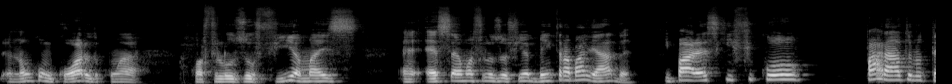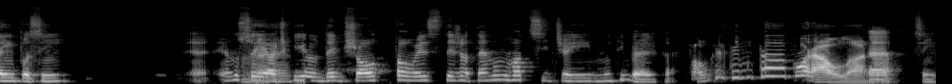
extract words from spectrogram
eu não concordo com a com a filosofia, mas é, essa é uma filosofia bem trabalhada. E parece que ficou parado no tempo, assim. É, eu não sei, é. acho que o David Shaw talvez esteja até num hot seat aí muito em breve, cara. Falam que ele tem muita moral lá, né? É, sim.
